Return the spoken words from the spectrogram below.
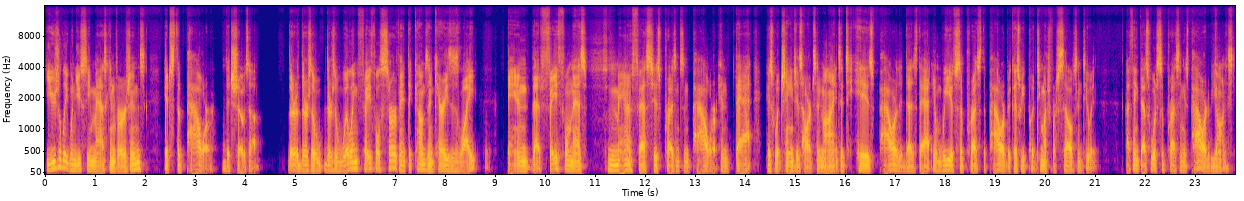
usually when you see mass conversions, it's the power that shows up there there's a there's a willing faithful servant that comes and carries his light and that faithfulness manifests his presence and power. And that is what changes hearts and minds. It's his power that does that. And we have suppressed the power because we put too much of ourselves into it. I think that's what's suppressing his power, to be honest.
